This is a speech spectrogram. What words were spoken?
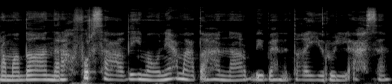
رمضان راه فرصة عظيمة ونعمة عطاها لنا ربي باه نتغيروا للأحسن.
